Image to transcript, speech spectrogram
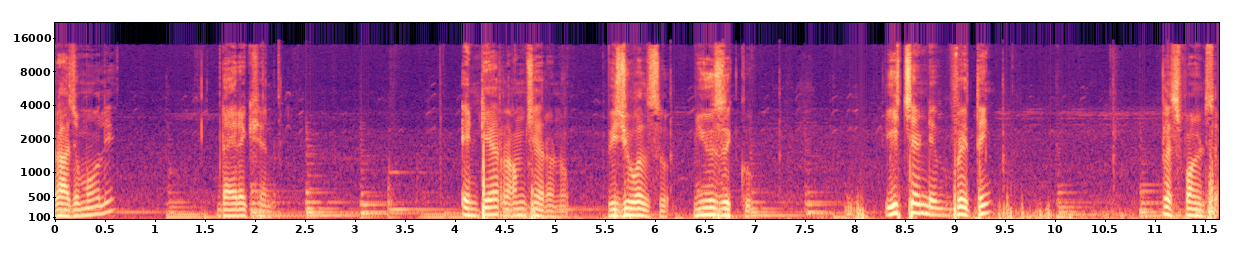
Rajamouli direction. NTR Ram Charan. Visuals music each and everything plus points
